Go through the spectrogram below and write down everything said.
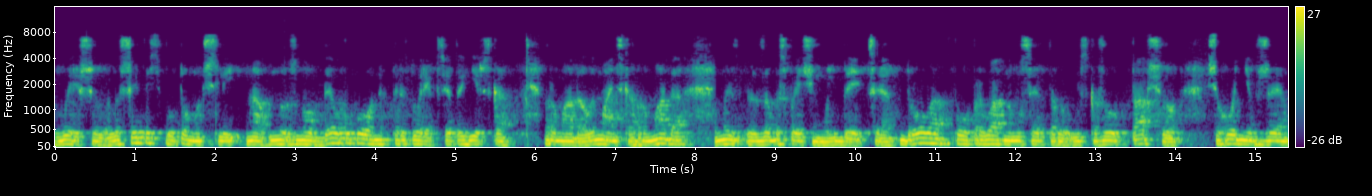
вирішили лишитись, у тому числі на знов деокупованих територіях, Святогірська громада, Лиманська громада. Ми забезпечуємо людей. Це дрова по приватному сектору. І скажу так, що сьогодні вже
